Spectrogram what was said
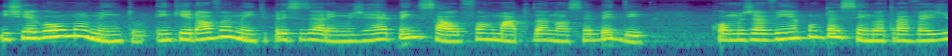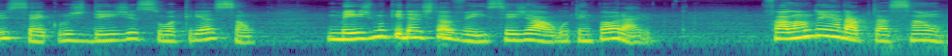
e chegou o momento em que novamente precisaremos repensar o formato da nossa EBD, como já vem acontecendo através dos séculos desde sua criação, mesmo que desta vez seja algo temporário. Falando em adaptação,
